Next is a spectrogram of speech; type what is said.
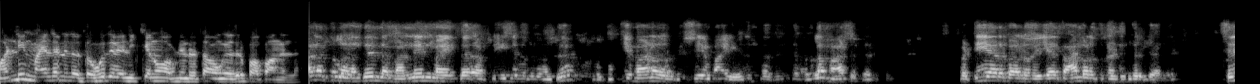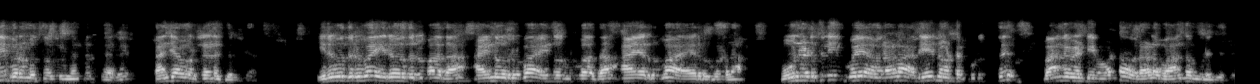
மண்ணின் மைந்தன் இந்த தொகுதியில நிக்கணும் அப்படின்றத அவங்க எதிர்பார்ப்பாங்கல்ல. காலத்துல வந்து இந்த மண்ணின் மைந்தர் அப்படிங்கிறது வந்து ஒரு முக்கியமான ஒரு விஷயமா இருந்ததுங்கிறதுல மாற்று கருத்து. இப்ப டி ஆர் பாலு ஐயா தாம்பரத்துல நின்றுருக்காரு ஸ்ரீபெரும்புத்தூர்ல நின்றுருக்காரு தஞ்சாவூர்ல நின்றுருக்காரு இருபது ரூபாய் இருபது ரூபாய் தான் ஐநூறு ரூபாய் ஐநூறு ரூபாய் தான் ஆயிரம் ரூபாய் ஆயிரம் ரூபாய் தான் மூணு இடத்துலயும் போய் அவரால் அதே நோட்டை கொடுத்து வாங்க வேண்டிய ஓட்டை அவரால் வாங்க முடிஞ்சது.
